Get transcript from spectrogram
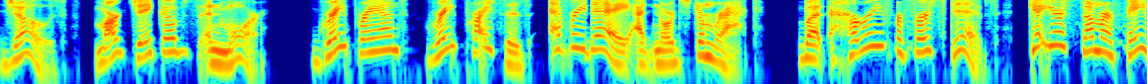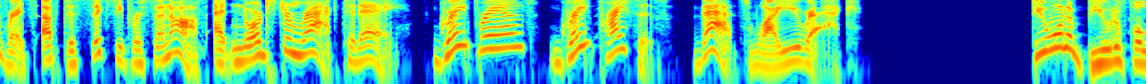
Joe's, Marc Jacobs, and more. Great brands, great prices every day at Nordstrom Rack. But hurry for first dibs. Get your summer favorites up to 60% off at Nordstrom Rack today. Great brands, great prices. That's why you rack. Do you want a beautiful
